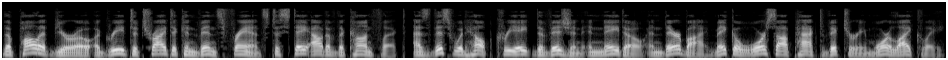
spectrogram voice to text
The Politburo agreed to try to convince France to stay out of the conflict, as this would help create division in NATO and thereby make a Warsaw Pact victory more likely.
